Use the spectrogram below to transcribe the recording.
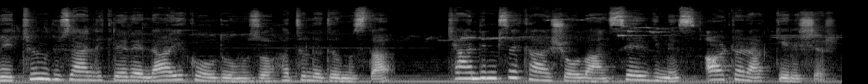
ve tüm güzelliklere layık olduğumuzu hatırladığımızda kendimize karşı olan sevgimiz artarak gelişir.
